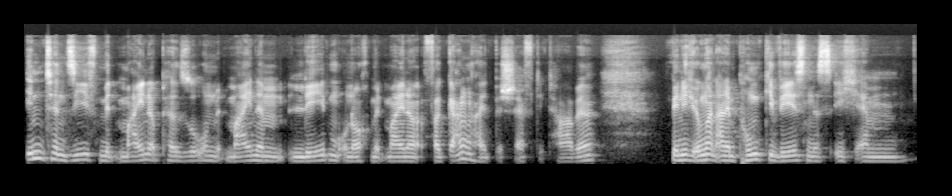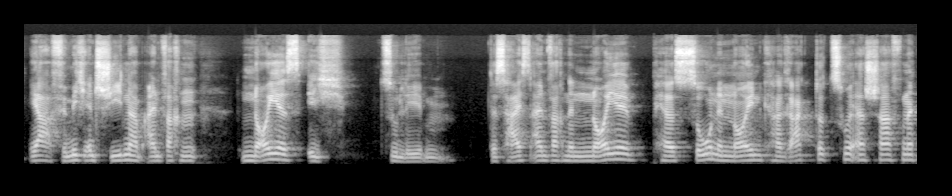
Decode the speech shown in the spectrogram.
intensiv mit meiner Person, mit meinem Leben und auch mit meiner Vergangenheit beschäftigt habe, bin ich irgendwann an einem Punkt gewesen, dass ich ähm, ja für mich entschieden habe, einfach ein neues Ich zu leben. Das heißt einfach eine neue Person, einen neuen Charakter zu erschaffen,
